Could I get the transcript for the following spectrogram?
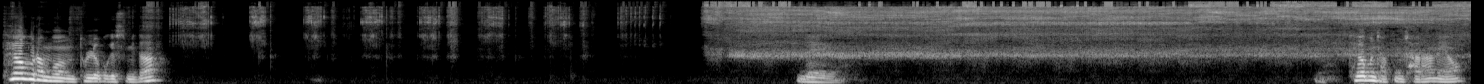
태엽을 한번 돌려보겠습니다. 네. 태엽은 작동 잘하네요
